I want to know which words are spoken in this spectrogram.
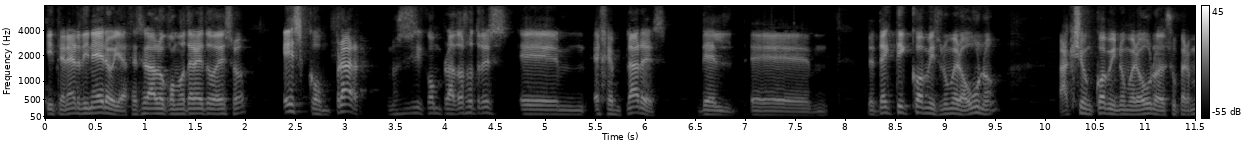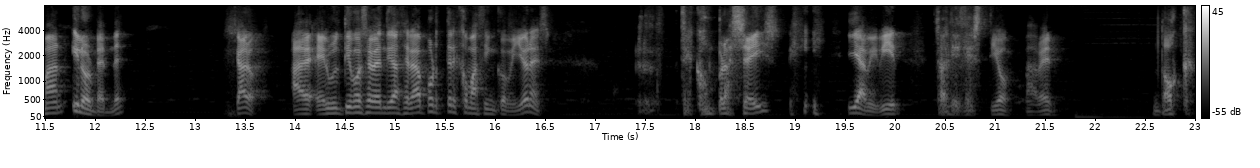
y tener dinero y hacerse la locomotora y todo eso, es comprar, no sé si compra dos o tres eh, ejemplares del eh, Detective Comics número uno, Action Comics número uno de Superman, y los vende. Claro, el último se vendió hace nada por 3,5 millones. Te compras 6 y, y a vivir. Entonces dices, tío, a ver, Doc,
